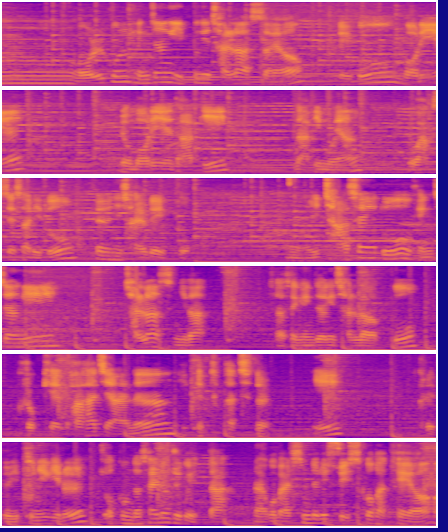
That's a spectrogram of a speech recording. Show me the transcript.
음, 얼굴 굉장히 이쁘게 잘 나왔어요. 그리고 머리에 요 머리에 나비 나비 모양 요 악세사리도 표현이 잘 돼 있고 음, 이 자세도 굉장히 잘 나왔습니다. 자세 굉장히 잘 나왔고 그렇게 과하지 않은 이펙트 파츠들 이 그래도 이 분위기를 조금 더 살려주고 있다라고 말씀드릴 수 있을 것 같아요.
